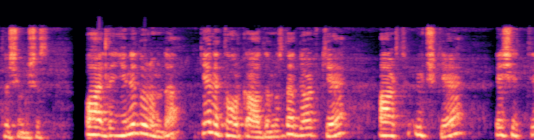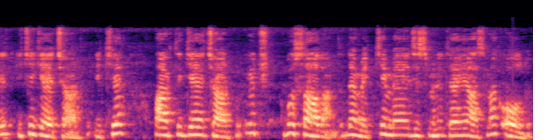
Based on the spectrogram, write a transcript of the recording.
taşımışız. O halde yeni durumda gene tork aldığımızda 4G artı 3G eşittir 2G çarpı 2 artı G çarpı 3 bu sağlandı. Demek ki M cismini T'ye asmak oldu.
